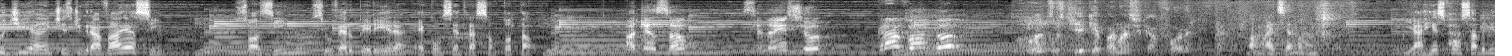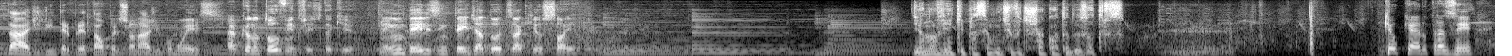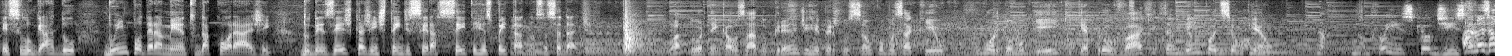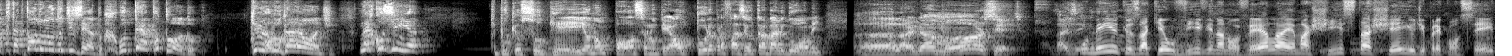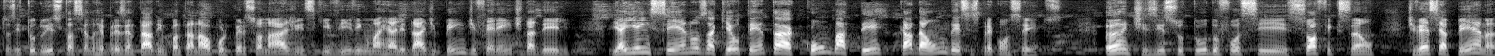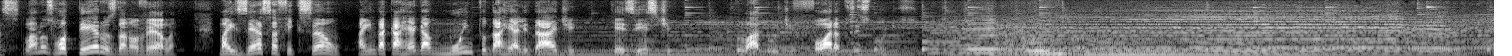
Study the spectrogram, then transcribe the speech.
Todo dia antes de gravar é assim. Sozinho, Silvério Pereira é concentração total. Atenção, silêncio, gravando. Quantos dias que é pra nós ficar fora? Uma mais de semana. E a responsabilidade de interpretar um personagem como esse? É porque eu não tô ouvindo, gente, daqui. Nenhum deles entende a dor do Zaqueu, só eu. E eu não vim aqui pra ser motivo de chacota dos outros. Que eu quero trazer esse lugar do, do empoderamento, da coragem, do desejo que a gente tem de ser aceito e respeitado na sociedade. O ator tem causado grande repercussão como Zaqueu, o mordomo gay que quer provar que também pode ser um peão. Não, não foi isso que eu disse. Ah, mas é o que tá todo mundo dizendo, o tempo todo. Que meu lugar é onde? Na cozinha. Que porque eu sou gay, eu não posso, eu não tenho altura pra fazer o trabalho do homem. Ah, larga a mão, Cid. O meio que o Zaqueu vive na novela é machista, cheio de preconceitos e tudo isso está sendo representado em Pantanal por personagens que vivem uma realidade bem diferente da dele. E aí em cena o Zaqueu tenta combater cada um desses preconceitos. Antes isso tudo fosse só ficção, tivesse apenas lá nos roteiros da novela. Mas essa ficção ainda carrega muito da realidade que existe do lado de fora dos estúdios.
